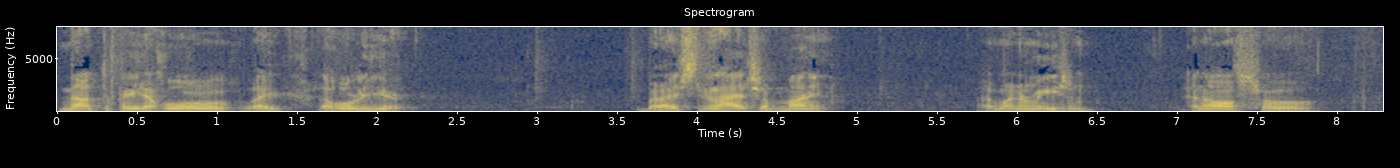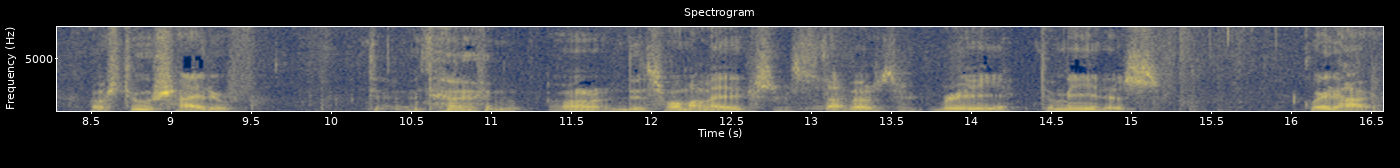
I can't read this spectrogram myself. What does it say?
not to pay the whole like the whole year, but I still had some money. That's one reason, and also I was too shy to. or this homiletics stuff was really to me it was quite hard.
